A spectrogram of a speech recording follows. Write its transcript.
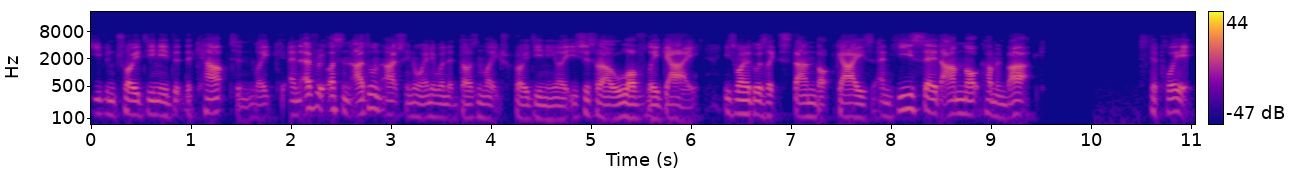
even Troy Deeney, the, the captain. Like, and every listen, I don't actually know anyone that doesn't like Troy Deeney. Like, he's just a lovely guy. He's one of those like stand-up guys, and he said, "I'm not coming back to play."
